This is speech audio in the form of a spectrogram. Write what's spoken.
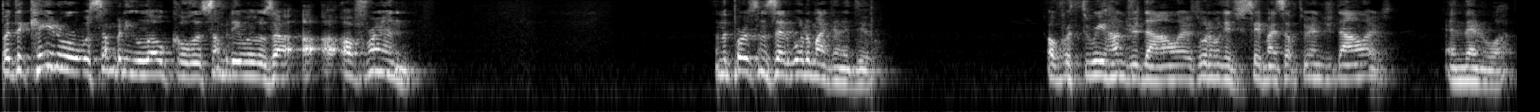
But the caterer was somebody local, or somebody who was a, a, a friend. And the person said, what am I going to do? Over $300? What am I going to? Save myself $300? And then what?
